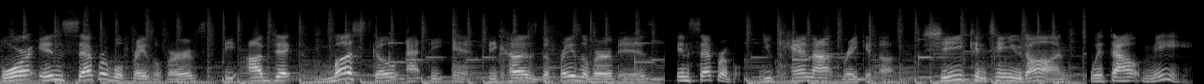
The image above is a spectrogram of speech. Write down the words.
For inseparable phrasal verbs, the object must go at the end because the phrasal verb is inseparable. You cannot break it up. She continued on without me.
